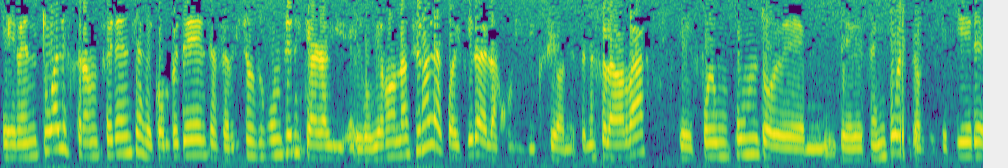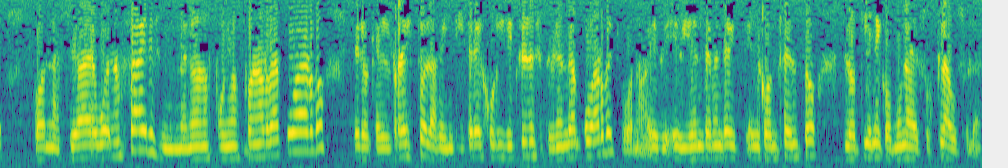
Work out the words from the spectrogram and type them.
eventuales transferencias de competencias, servicios o funciones que haga el, gobierno nacional a cualquiera de las jurisdicciones. En eso la verdad fue un punto de, de desencuentro, si se quiere, con la ciudad de Buenos Aires, donde no nos pudimos poner de acuerdo, pero que el resto, las 23 jurisdicciones estuvieron de acuerdo y que, bueno, evidentemente el consenso lo tiene como una de sus cláusulas.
